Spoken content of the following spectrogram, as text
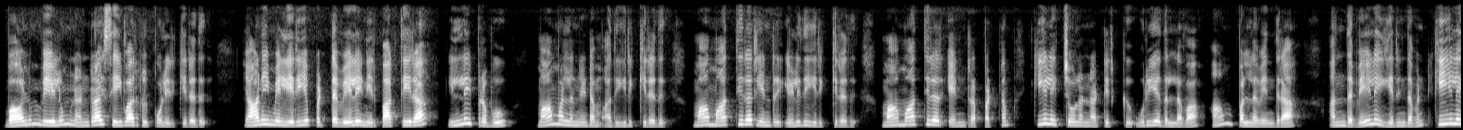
வாளும் வேலும் நன்றாய் செய்வார்கள் போலிருக்கிறது. யானை மேல் எரியப்பட்ட வேலை நீர் பார்த்தீரா? இல்லை பிரபு மாமல்லனிடம் அது இருக்கிறது. மாமாத்திரர் என்று எழுதியிருக்கிறது. மாமாத்திரர் என்ற பட்டம் கீழே சோழ நாட்டிற்கு உரியதல்லவா? ஆம் பல்லவேந்திரா. அந்த வேலை எறிந்தவன் கீழே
